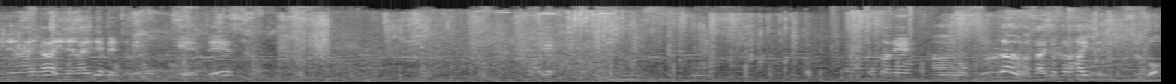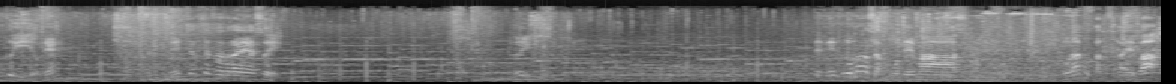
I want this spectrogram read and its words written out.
入れないなら入れないで別に OK です。やっぱねあのクールダウンが最初から入ってるすごくいいよね。めちゃくちゃ戦いやすい。はい。でネクロマンサーも出ます。ドラとか使えばこ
